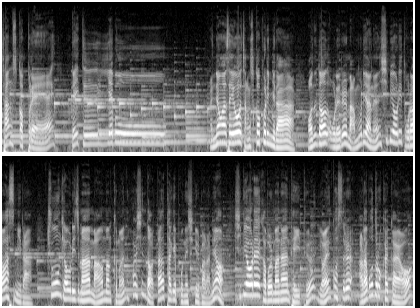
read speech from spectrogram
장수 커플의 데이트 예보 안녕하세요 장수 커플입니다 어느덧 올해를 마무리하는 12월이 돌아왔습니다 추운 겨울이지만 마음만큼은 훨씬 더 따뜻하게 보내시길 바라며 12월에 가볼 만한 데이트 여행 코스를 알아보도록 할까요?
